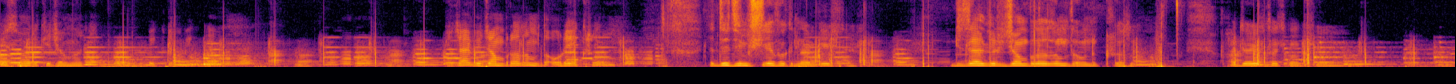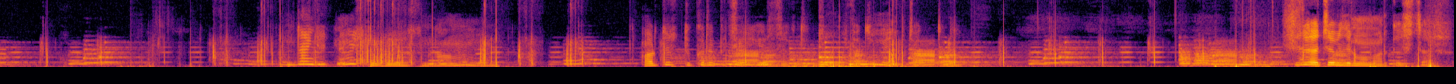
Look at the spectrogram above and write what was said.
Bir sonraki cam aç. Bekleyin bekleyin. Güzel bir cam bulalım da oraya kıralım. Ya dediğim şeye bakın arkadaşlar. Güzel bir cam bulalım da onu kıralım. Acayip saçma bir şey. Neden gitmemiş gibi aslında anlamıyorum. Artı üstü kırıp içeri girecektik. Kötü mü yapacaktık? Şurayı açabilirim ama arkadaşlar.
